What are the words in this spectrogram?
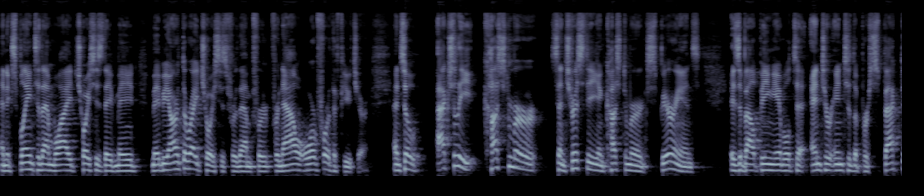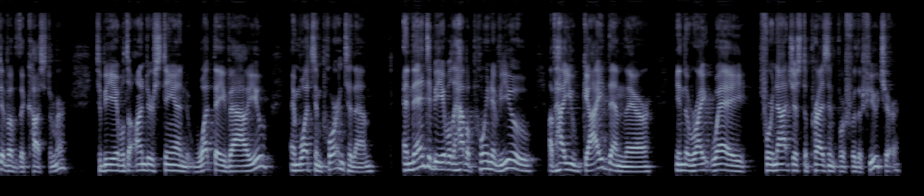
and explain to them why choices they've made maybe aren't the right choices for them for, for now or for the future. And so, actually, customer centricity and customer experience is about being able to enter into the perspective of the customer to be able to understand what they value and what's important to them. And then to be able to have a point of view of how you guide them there in the right way for not just the present, but for the future.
